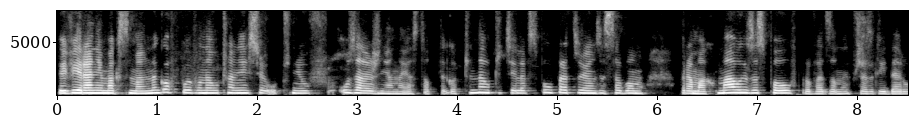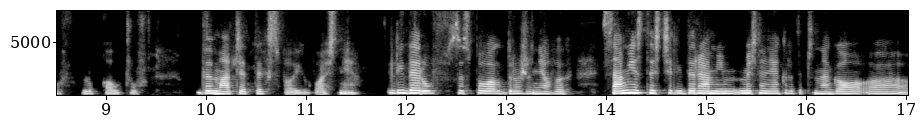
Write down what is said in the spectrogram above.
Wywieranie maksymalnego wpływu na uczenie się uczniów uzależnione jest od tego, czy nauczyciele współpracują ze sobą w ramach małych zespołów prowadzonych przez liderów lub coachów. Wy macie tych swoich właśnie liderów w zespołach wdrożeniowych. Sami jesteście liderami myślenia krytycznego e,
